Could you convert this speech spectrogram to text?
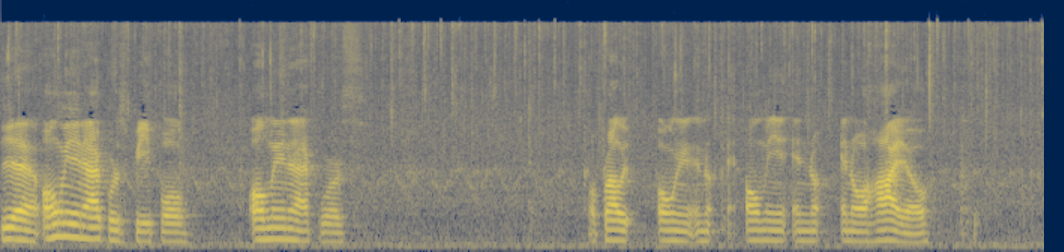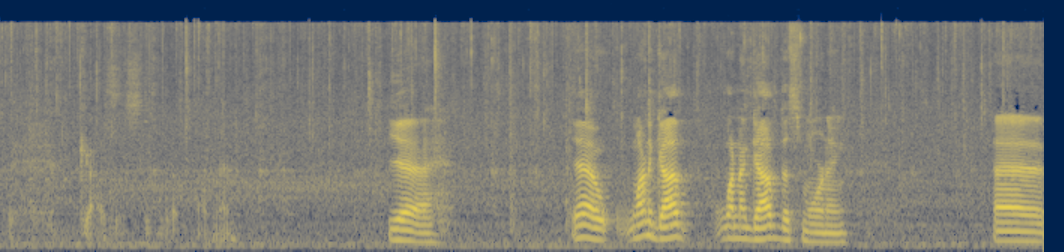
Yeah, only in Acworth, people. Only in Acworth. Or probably only in only in in Ohio. God, so stupid, man. Yeah. Yeah, when I got when I got up this morning, uh,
